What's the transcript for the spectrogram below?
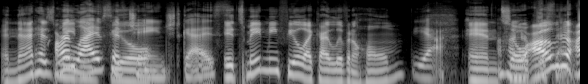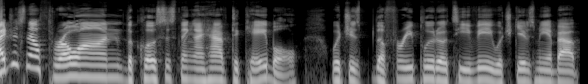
And that has our made me lives have changed guys It's made me feel like I live in a home. yeah And so 100%. I'll I just now throw on the closest thing I have to cable, which is the free Pluto TV, which gives me about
